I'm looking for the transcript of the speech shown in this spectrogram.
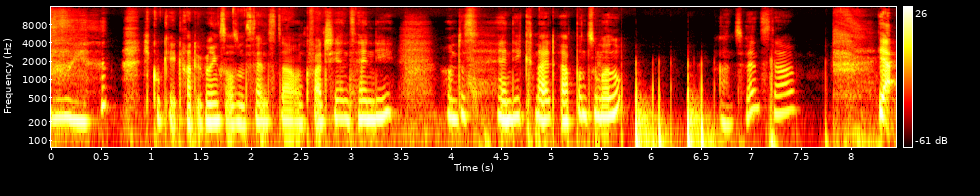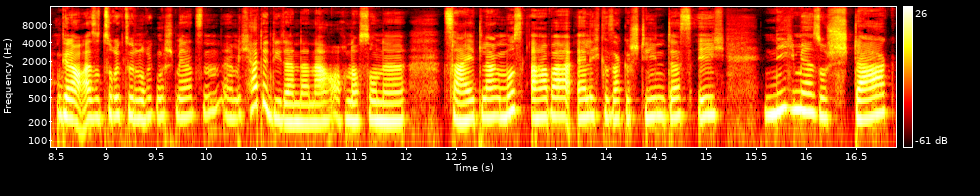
ich gucke hier gerade übrigens aus dem Fenster und quatsch hier ins Handy. Und das Handy knallt ab und zu mal so ans Fenster. Ja, genau, also zurück zu den Rückenschmerzen. Ähm, ich hatte die dann danach auch noch so eine Zeit lang, muss aber ehrlich gesagt gestehen, dass ich nicht mehr so stark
